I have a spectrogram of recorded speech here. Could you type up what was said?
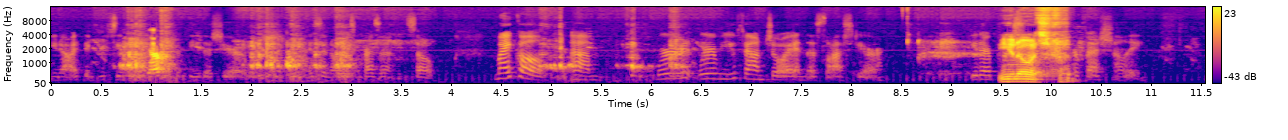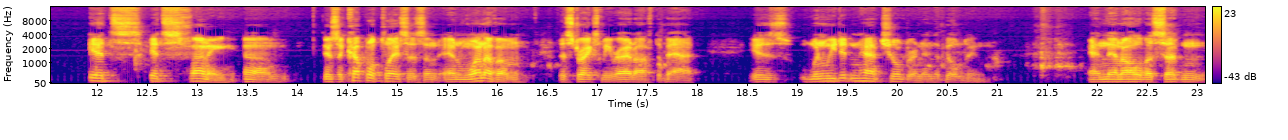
you know I think we've seen a lot of empathy this year, which isn't always present. So, Michael, um, where where have you found joy in this last year? Either you know, it's professionally. It's it's funny. Um, there's a couple of places, and, and one of them that strikes me right off the bat is when we didn't have children in the building, and then all of a sudden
